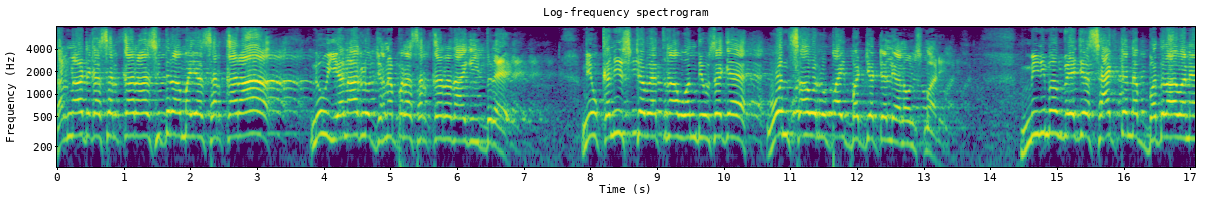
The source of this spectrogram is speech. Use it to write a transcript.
ಕರ್ನಾಟಕ ಸರ್ಕಾರ, ಸಿದ್ದರಾಮಯ್ಯ ಸರ್ಕಾರ, ನೀವು ಏನಾಗಲೂ ಜನಪರ ಸರ್ಕಾರದಾಗಿ ಇದ್ದರೆ ನೀವು ಕನಿಷ್ಠ ವೇತನ ಒಂದು ದಿವಸಕ್ಕೆ ಒಂದು ಸಾವಿರ ರೂಪಾಯಿ ಬಡ್ಜೆಟಲ್ಲಿ ಅನೌನ್ಸ್ ಮಾಡಿ. ಮಿನಿಮಮ್ ವೇಜಸ್ ಆ್ಯಕ್ಟನ್ನು ಬದಲಾವಣೆ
